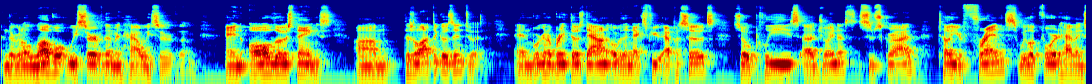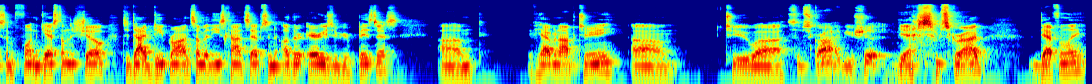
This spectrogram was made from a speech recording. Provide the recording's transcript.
And they're going to love what we serve them and how we serve them. And all those things. Um, there's a lot that goes into it. And we're going to break those down over the next few episodes. So please uh, join us, subscribe, tell your friends. We look forward to having some fun guests on the show to dive deeper on some of these concepts and other areas of your business. Um, if you have an opportunity um, to uh, subscribe, you should. Yeah, subscribe. Definitely.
